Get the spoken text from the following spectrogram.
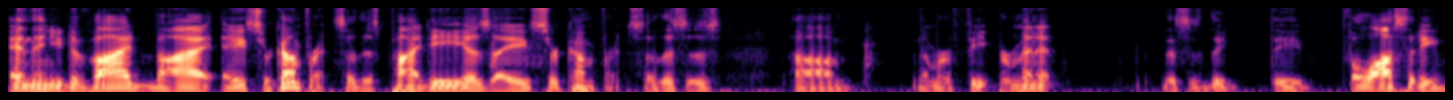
and then you divide by a circumference. So this pi d is a circumference. So this is um, number of feet per minute. This is the the velocity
